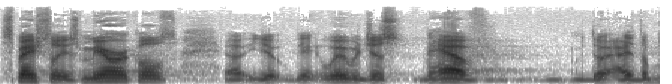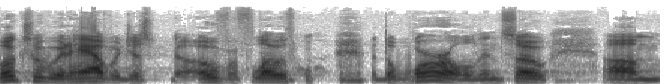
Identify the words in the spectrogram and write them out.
especially his miracles, uh, you, we would just have the, uh, the, books we would have would just overflow the world. And so, um,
